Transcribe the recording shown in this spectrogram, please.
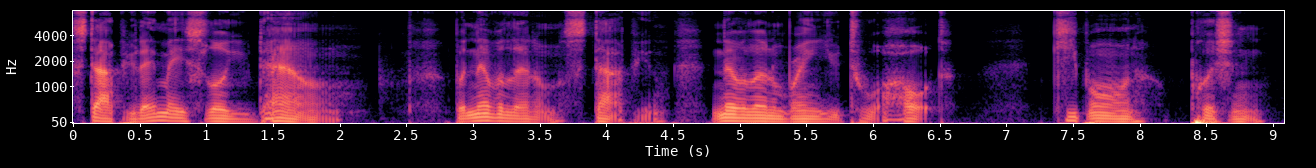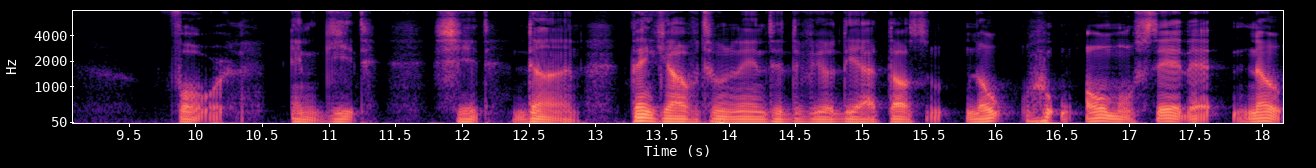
stop you. They may slow you down, but never let them stop you. Never let them bring you to a halt. Keep on pushing forward and get shit done. Thank y'all for tuning in to the VODI Thoughts. Nope, almost said that. No,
